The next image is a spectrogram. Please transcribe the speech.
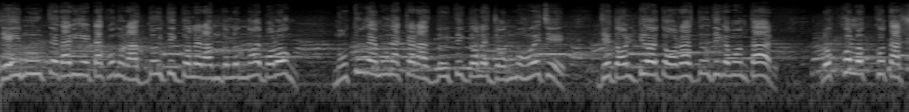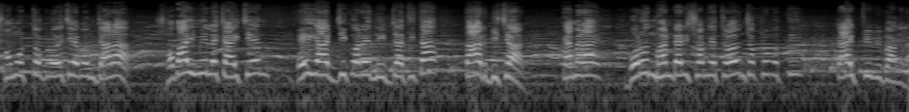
যে এই মুহূর্তে দাঁড়িয়ে এটা কোনো রাজনৈতিক দলের আন্দোলন নয়, বরং নতুন এমন একটা রাজনৈতিক দলের জন্ম হয়েছে যে দলটি হয়তো অরাজনৈতিক এমন তার। লক্ষ লক্ষ তার সমর্থক রয়েছে এবং যারা সবাই মিলে চাইছেন এই আর্জি করে নির্যাতিতা, তার বিচার। ক্যামেরায় বরুণ ভান্ডারীর সঙ্গে চয়ন চক্রবর্তী, টাইপ টিভি বাংলা।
